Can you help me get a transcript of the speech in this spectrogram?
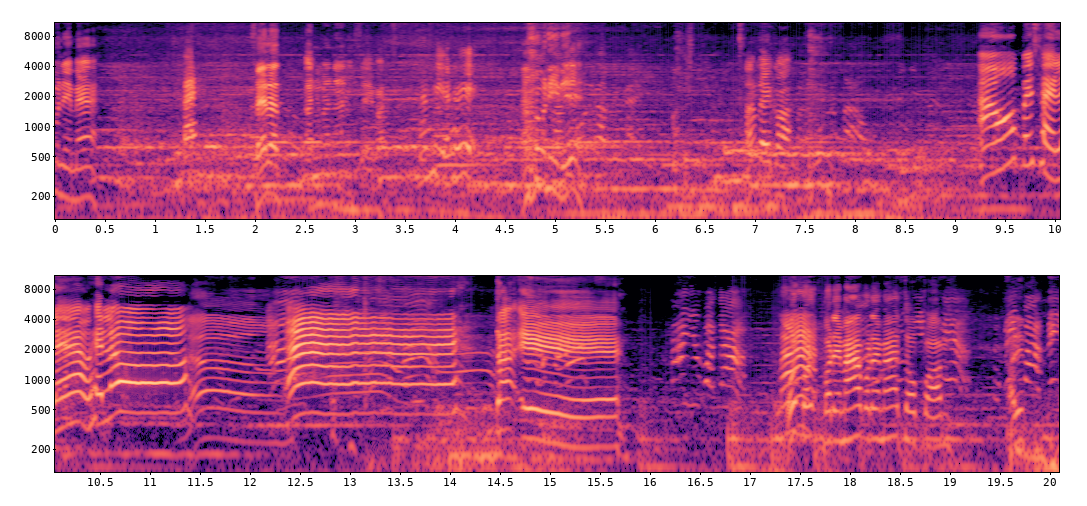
มันนี่แม่ไปใส่ละอันมันนะใส่ปะท่านพี่ท่านพี่เอานี่ดิทั้งใดก่อนเอาไปใส่แล้วเฮลโลเอ้ยจ้าเอมาโอ๊ยบ่บ่ได้มาบ่ได้มาตัวปลอมอันนี้ตัว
